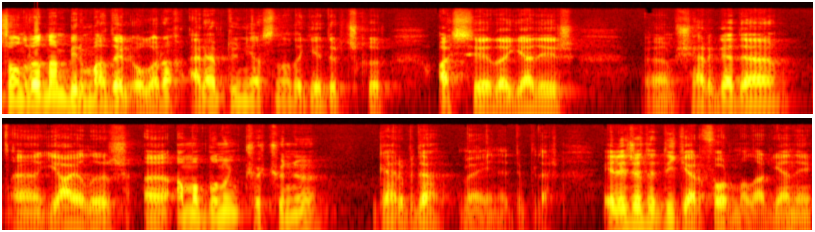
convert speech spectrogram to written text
sonradan bir model olaraq ərəb dünyasına da gedir, çıxır, Asiyaya da gəlir, şərqə də yayılır. Amma bunun kökünü qərbdə müəyyən ediblər. Eləcə də digər formalar, yəni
